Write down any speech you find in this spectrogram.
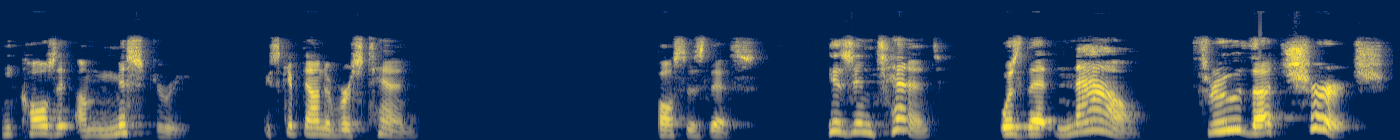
He calls it a mystery. We skip down to verse 10. Paul says this His intent was that now, through the church,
